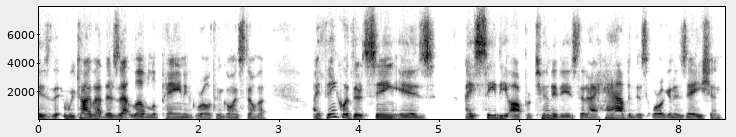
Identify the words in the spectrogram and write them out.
is that we talk about there's that level of pain and growth and going stuff. I think what they're seeing is I see the opportunities that I have in this organization.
